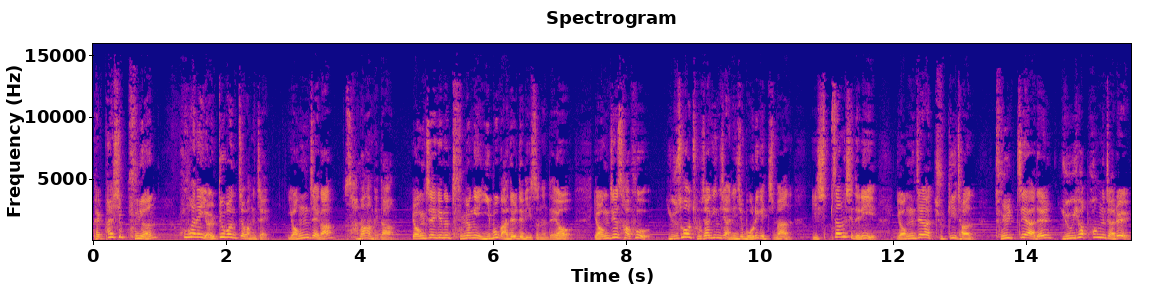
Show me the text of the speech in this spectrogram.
189년 후한의 12번째 황제 영제가 사망합니다. 영제에게는 두 명의 이복 아들들이 있었는데요. 영제 사후 유서 조작인지 아닌지 모르겠지만 이 십상시들이 영제가 죽기 전 둘째 아들 유협 황자를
